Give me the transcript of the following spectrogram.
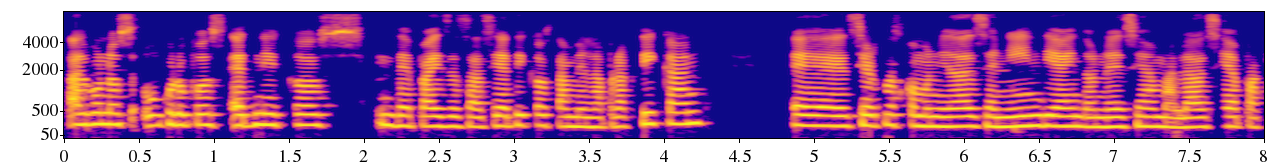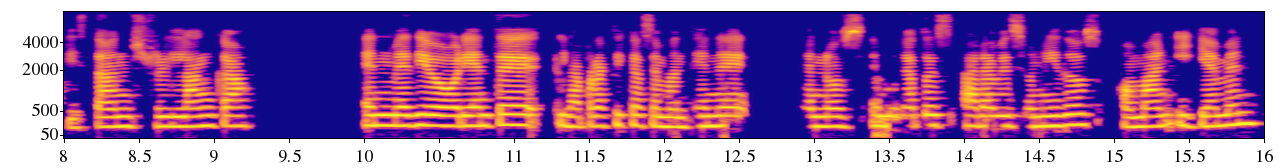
Algunos grupos étnicos de países asiáticos también la practican. Eh, ciertas comunidades en India, Indonesia, Malasia, Pakistán, Sri Lanka. En Medio Oriente la práctica se mantiene en los Emiratos Árabes Unidos, Omán y Yemen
